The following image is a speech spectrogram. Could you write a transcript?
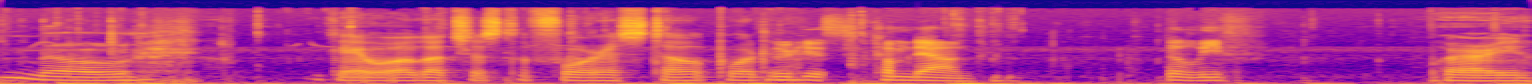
no. Okay, well that's just the forest teleporter. Lucas, come down. The leaf. Where are you?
